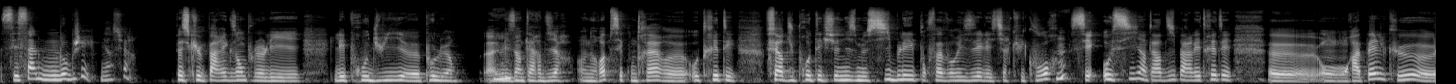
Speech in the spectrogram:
c'est ça l'objet, bien sûr. Parce que, par exemple, les, les produits euh, polluants, Euh, mhm. Les interdire en Europe, c'est contraire euh, au traité. Faire du protectionnisme ciblé pour favoriser les circuits courts, mhm. c'est aussi interdit par les traités. Euh, on rappelle que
